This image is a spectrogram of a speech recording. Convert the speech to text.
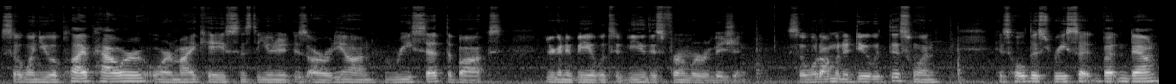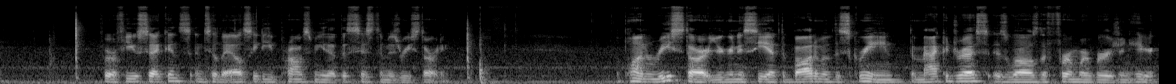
So when you apply power, or in my case, since the unit is already on, reset the box, you're going to be able to view this firmware revision. So what I'm going to do with this one is hold this reset button down for a few seconds until the LCD prompts me that the system is restarting. Upon restart, you're going to see at the bottom of the screen the MAC address as well as the firmware version here.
